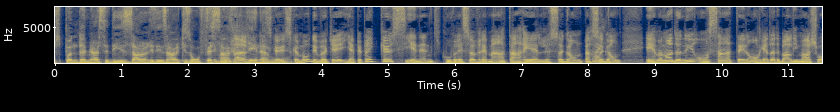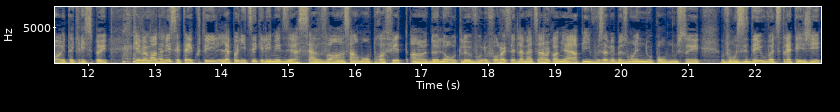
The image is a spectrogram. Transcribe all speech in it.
c'est pas une demi-heure, c'est des heures et des heures qu'ils ont fait sans rien avoir. Ce que, ce que Maud évoquait, il y a à peu près que CNN qui couvrait ça vraiment en temps réel, le seconde par seconde. Et à un moment donné, on sentait, on regardait d'abord les mâchoires étaient crispées. Puis à un moment donné, c'était écouter la politique et les médias, ça va ensemble. On profite un de l'autre. Vous nous fournissez de la matière première, puis vous avez besoin de nous pour mousser vos idées ou votre stratégie.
